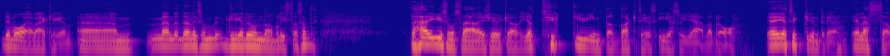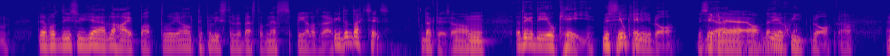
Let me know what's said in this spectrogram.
det var jag verkligen. Ehm, men den, den liksom gled undan på listan. Sen, det här är ju som att svära i kyrkan. Jag tycker ju inte att DuckTales är så jävla bra. Jag, jag tycker inte det, jag är ledsen. Det, fått, det är så jävla hypat och jag är alltid på listor med bästa NES-spel och sådär. Vilket av DuckTales? DuckTales, ja. Jag tycker att det är okej. Musiken okej. är ju bra. Musiken det är- ja, den det är är, bra. skitbra. Ja. Eh,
